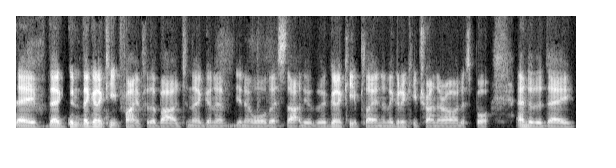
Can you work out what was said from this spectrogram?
they've they're they're going to keep fighting for the badge and they're going to you know all this that and the other. They're going to keep playing and they're going to keep trying their hardest but end of the day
